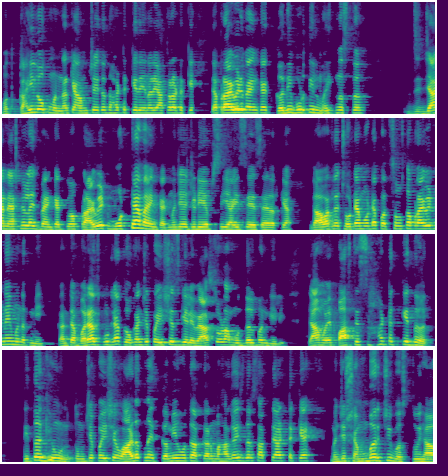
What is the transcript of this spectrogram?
मग काही लोक म्हणणार की आमच्या इथं दहा टक्के देणारे अकरा टक्के त्या प्रायव्हेट बँक आहेत कधी बुडतील माहीत नसतं. ज्या नॅशनलाइज बँक आहेत किंवा प्रायव्हेट मोठ्या बँक आहेत म्हणजे H D F C I C S I सारख्या गावातल्या छोट्या मोठ्या पतसंस्था प्रायव्हेट नाही म्हणत मी. कारण त्या बऱ्याच कुठल्या लोकांचे पैसेच गेले व्याज सोडा मुद्दल पण गेली. त्यामुळे पाच ते सहा टक्के दर तिथं घेऊन तुमचे पैसे वाढत नाहीत कमी होतात. कारण महागाईच दर सात ते आठ टक्के आहे. म्हणजे शंभरची वस्तू ह्या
